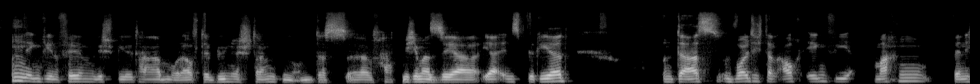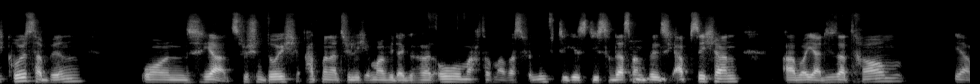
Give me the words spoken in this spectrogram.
irgendwie in Filmen gespielt haben oder auf der Bühne standen und das äh, hat mich immer sehr ja, inspiriert. Und das wollte ich dann auch irgendwie machen, wenn ich größer bin. Und ja, zwischendurch hat man natürlich immer wieder gehört, oh, mach doch mal was Vernünftiges, dies und das, man will mhm. sich absichern. Aber ja, dieser Traum, ja,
